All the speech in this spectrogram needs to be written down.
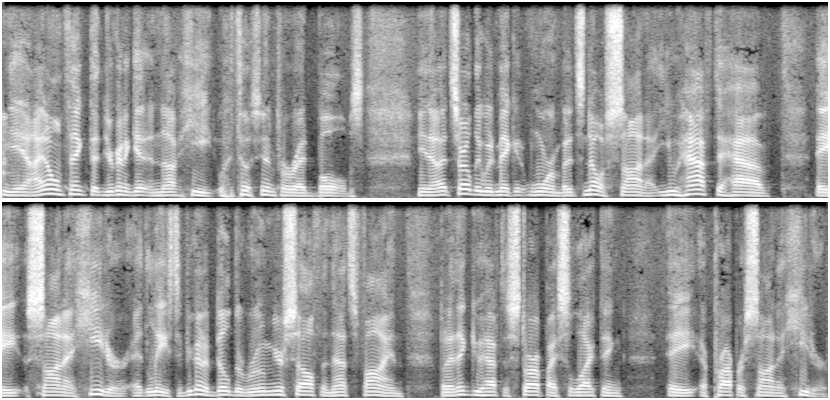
Yeah, I don't think that you're going to get enough heat with those infrared bulbs. You know, it certainly would make it warm, but it's no sauna. You have to have a sauna heater at least. If you're going to build the room yourself, then that's fine. But I think you have to start by selecting a, a proper sauna heater.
